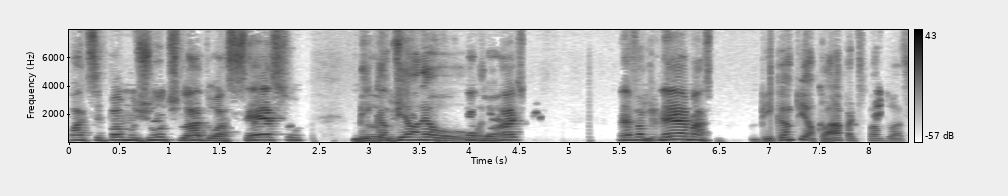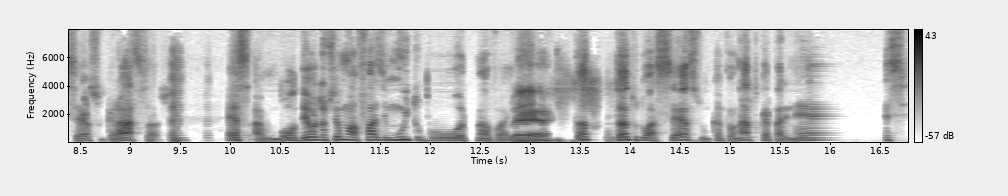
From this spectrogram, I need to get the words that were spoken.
participamos juntos lá do acesso. Bicampeão, do, né, o. Né, Fabi... né, Márcio? Bicampeão, claro, participamos do acesso, graças essa, um bom Deus, nós temos uma fase muito boa na Havaí. É. Tanto, tanto do acesso, um campeonato catarinense.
